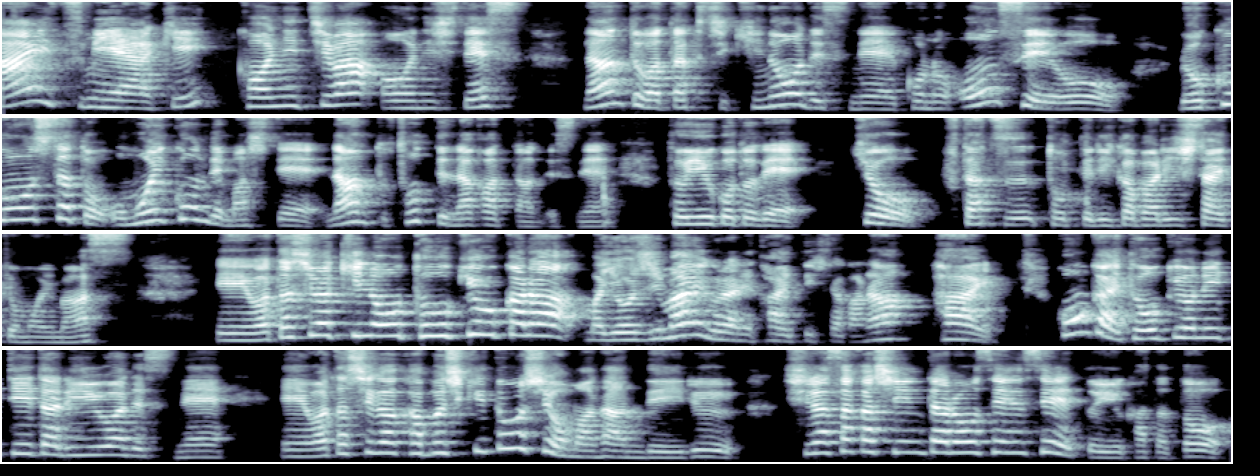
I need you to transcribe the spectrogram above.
はい、つみやき。こんにちは、大西です。なんと私、昨日ですね、この音声を録音したと思い込んでまして、なんと撮ってなかったんですね。ということで、今日2つ撮ってリカバリーしたいと思います。えー、私は昨日東京から、まあ、4時前ぐらいに帰ってきたかな。はい。今回東京に行っていた理由はですね、えー、私が株式投資を学んでいる白坂慎太郎先生という方と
